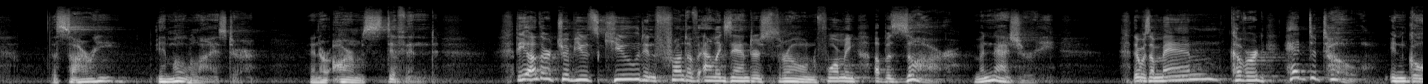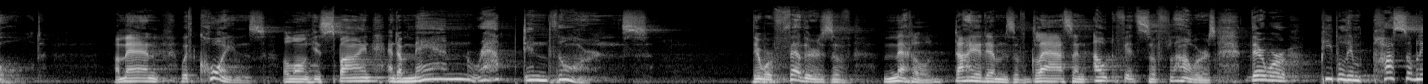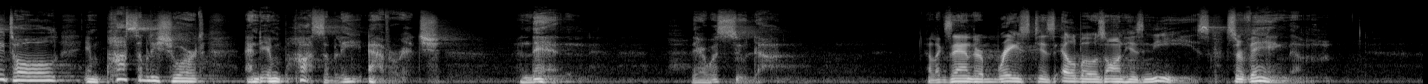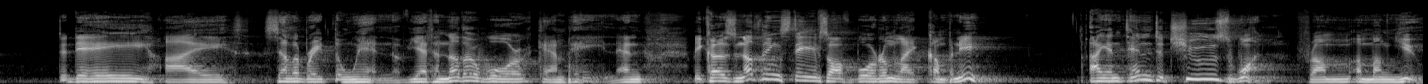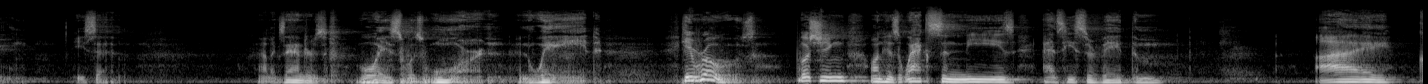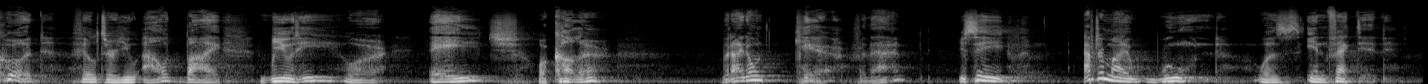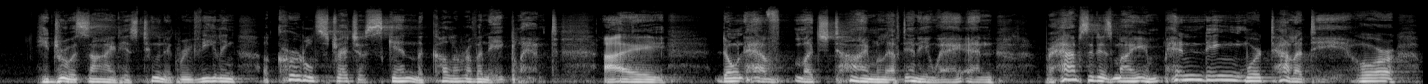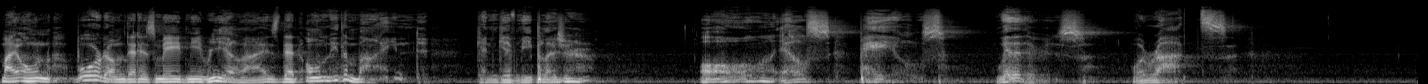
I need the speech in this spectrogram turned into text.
the sari immobilized her, and her arms stiffened. The other tributes queued in front of Alexander's throne, forming a bizarre menagerie. There was a man covered head to toe in gold, a man with coins along his spine, and a man wrapped in thorns. There were feathers of metal, diadems of glass, and outfits of flowers. There were people impossibly tall, impossibly short, and impossibly average. And then there was Sudha. Alexander braced his elbows on his knees, surveying them. Today, I celebrate the win of yet another war campaign, and because nothing staves off boredom like company, I intend to choose one from among you, he said. Alexander's voice was worn and weighed. He rose, pushing on his waxen knees as he surveyed them. I could filter you out by beauty or age or color, but I don't care for that. You see, after my wound was infected, he drew aside his tunic, revealing a curdled stretch of skin the color of an eggplant. I don't have much time left anyway, and perhaps it is my impending mortality or my own boredom that has made me realize that only the mind can give me pleasure. All else pales, withers, or rots.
